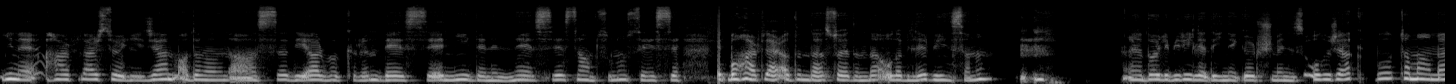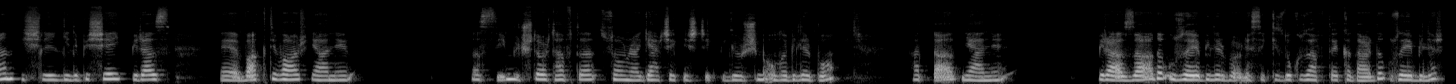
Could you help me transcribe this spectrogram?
yine harfler söyleyeceğim. Adana'nın A'sı, Diyarbakır'ın D'si, Niğde'nin N'si, Samsun'un S'si. Bu harfler adında soyadında olabilir bir insanın. E, Böyle biriyle de yine görüşmeniz olacak. Bu tamamen işle ilgili bir şey. Biraz e, vakti var. Yani nasıl diyeyim 3-4 hafta sonra gerçekleşecek bir görüşme olabilir bu. Hatta yani biraz daha da uzayabilir böyle 8-9 haftaya kadar da uzayabilir.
